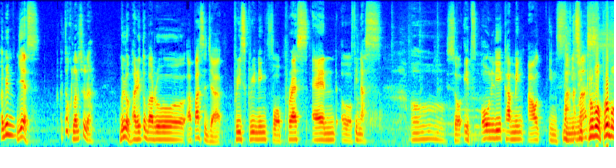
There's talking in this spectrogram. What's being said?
I mean, Yes. atau keluar sudah? Belum. Hari tu baru apa saja pre-screening for press and uh, Finas. Oh. So it's only coming out in Bah, kasih cinemas. promo, promo.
